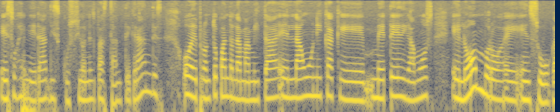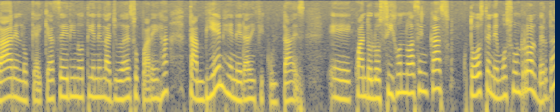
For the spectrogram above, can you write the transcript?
eso genera discusiones bastante grandes. O de pronto cuando la mamita es la única que mete, digamos, el hombro eh, en su hogar, en lo que hay que hacer y no tiene la ayuda de su pareja, también genera dificultades. Eh, cuando los hijos no hacen caso. Todos tenemos un rol, ¿verdad?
